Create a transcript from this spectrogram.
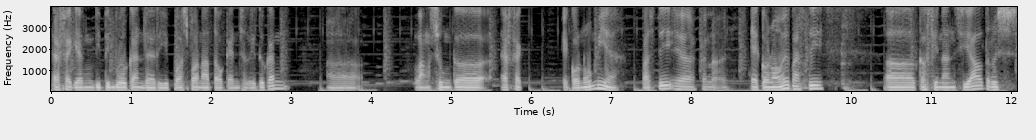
efek yang ditimbulkan dari postpone atau cancel itu kan eh, langsung ke efek ekonomi ya pasti Iya, kena. ekonomi pasti eh, ke finansial terus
